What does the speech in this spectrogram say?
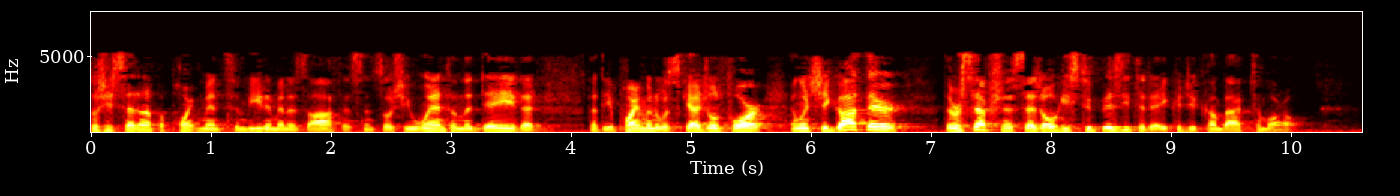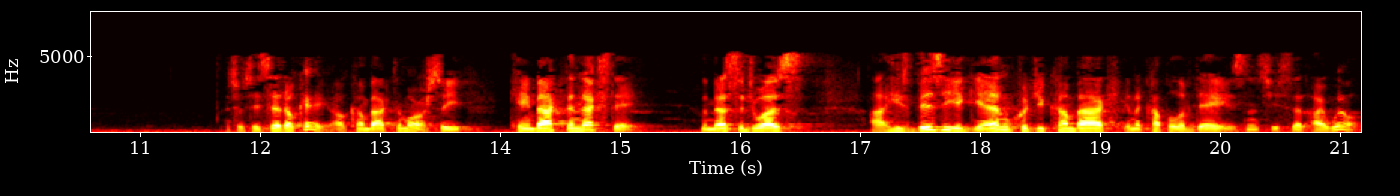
So she set up an appointment to meet him in his office. And so she went on the day that, that the appointment was scheduled for. And when she got there, the receptionist said, Oh, he's too busy today. Could you come back tomorrow? And so she said, Okay, I'll come back tomorrow. So he came back the next day. The message was, uh, He's busy again. Could you come back in a couple of days? And she said, I will.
